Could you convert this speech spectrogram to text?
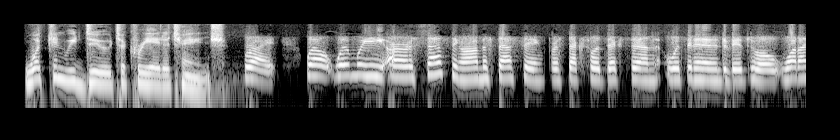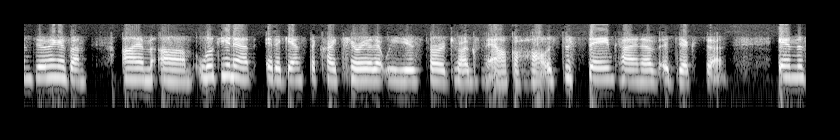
What can we do to create a change? Right. Well, when we are assessing, or I'm assessing for sexual addiction within an individual, what I'm doing is I'm I'm um, looking at it against the criteria that we use for drugs and alcohol. It's the same kind of addiction, in the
